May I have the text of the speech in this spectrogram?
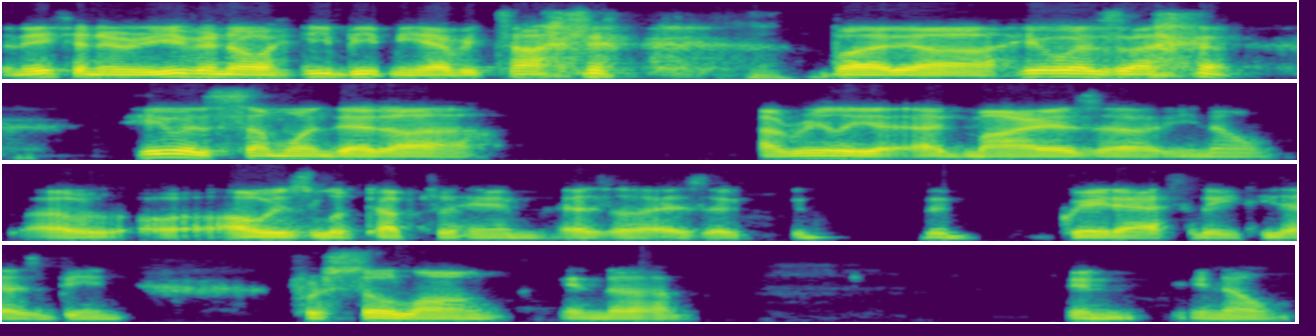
Nathan Adrian, even though he beat me every time, but uh, he was uh, he was someone that uh, I really admire as a you know I always looked up to him as a as a the great athlete he has been for so long in the in you know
